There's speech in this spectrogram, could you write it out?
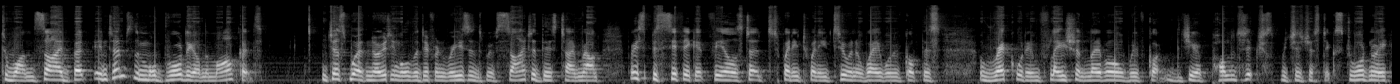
to one side. But in terms of the more broadly on the markets, just worth noting all the different reasons we've cited this time around. Very specific, it feels, to 2022 in a way where we've got this record inflation level, we've got the geopolitics, which is just extraordinary,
